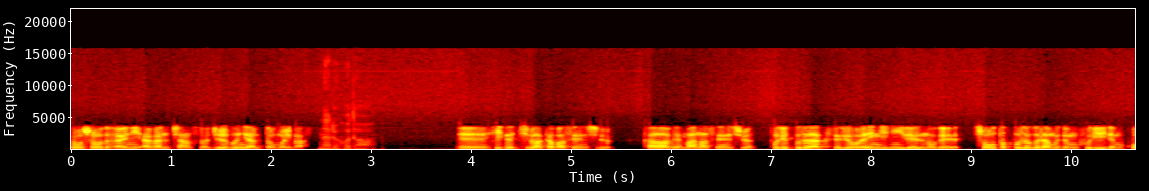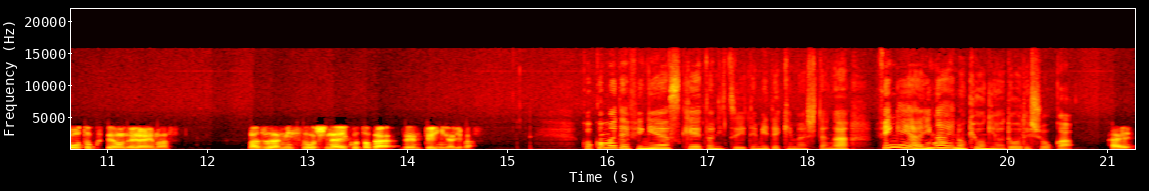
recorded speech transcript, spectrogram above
表彰台に上がるチャンスは十分にあると思います。なるほど。えー、樋口若葉選手、川辺真奈選手はトリプルアクセルを演技に入れるので、ショートプログラムでもフリーでも高得点を狙えます。まずはミスをしないことが前提になります。ここまでフィギュアスケートについて見てきましたがフィギュア以外の競技はどうでしょうか？はい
